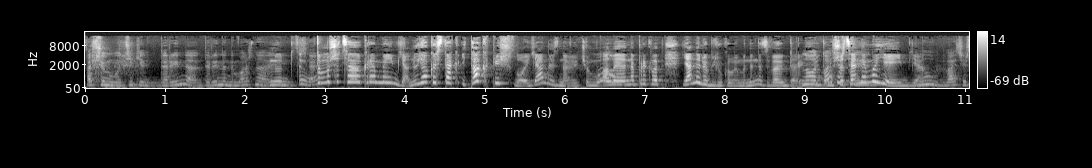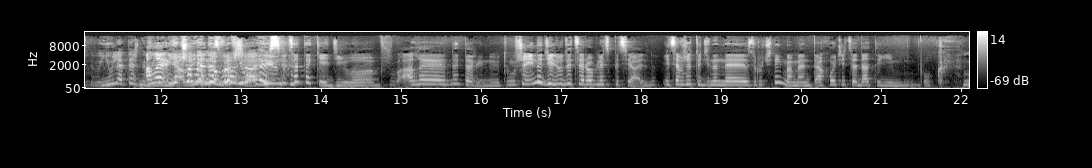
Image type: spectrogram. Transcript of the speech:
А чому тільки Дарина? Дарина не можна. Ну, і все? тому що це окреме ім'я. Ну якось так і так пішло. Я не знаю чому. Але, наприклад, я не люблю, коли мене називають Дариною, Ну, тому бачиш, що це ти- не моє ім'я. Ну, бачиш, Юля теж не але моє ім'я, якщо але мене не назвуть Юлею, ну це таке діло. Але не Дариною. Тому що іноді люди це роблять спеціально. І це вже тоді не незручний момент, а хочеться дати їм бок.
